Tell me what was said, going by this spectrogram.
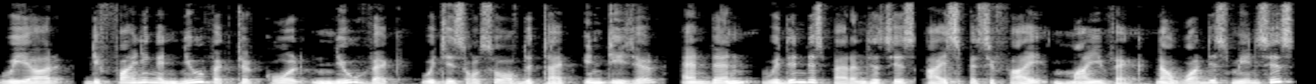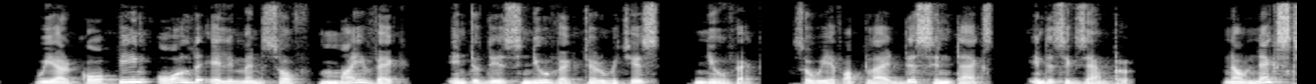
we are defining a new vector called newvec which is also of the type integer and then within this parenthesis I specify myvec. Now what this means is we are copying all the elements of myvec into this new vector which is newvec. So we have applied this syntax in this example. Now next,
